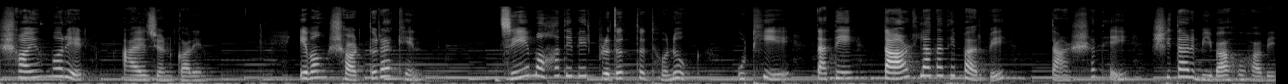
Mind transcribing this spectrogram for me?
স্বয়ংবরের আয়োজন করেন। এবং শর্ত রাখেন, যে মহাদেবের প্রদত্ত ধনুক উঠিয়ে তাতে তার লাগাতে পারবে, তার সাথেই সীতার বিবাহ হবে।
